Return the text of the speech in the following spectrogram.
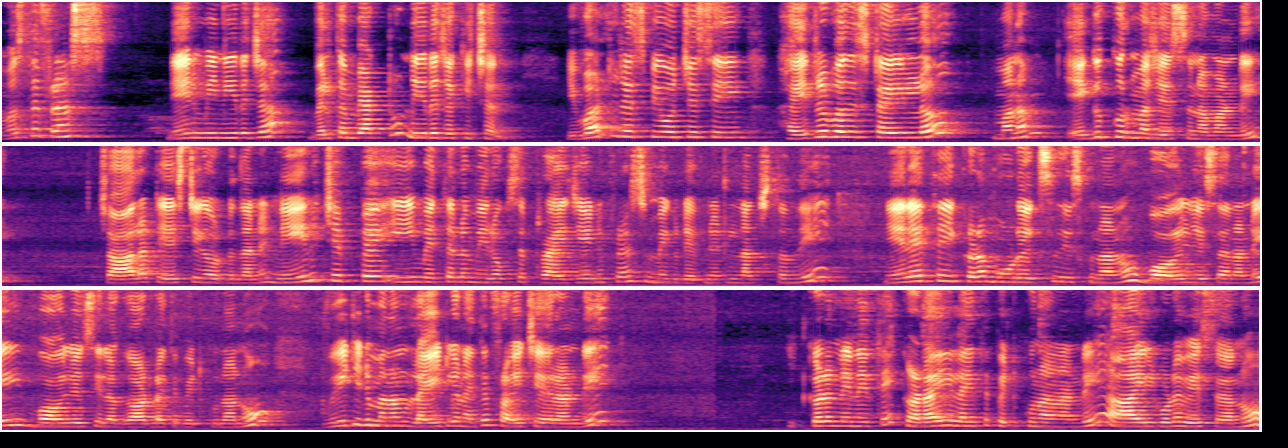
నమస్తే ఫ్రెండ్స్ నేను మీ Neeraja. Welcome back to Neeraja kitchen ఇవాళ రెసిపీ వచ్చేసి హైదరాబాద్ స్టైల్లో మనం ఎగ్ కుర్మా చేస్తున్నామండి. చాలా టేస్టీగా ఉంటుందండి. నేను చెప్పే ఈ మెథడ్లో మీరు ఒకసారి ట్రై చేయండి ఫ్రెండ్స్ మీకు డెఫినెట్లీ నచ్చుతుంది. నేనైతే ఇక్కడ మూడు ఎగ్స్ తీసుకున్నాను బాయిల్ చేశానండి. బాయిల్ చేసి ఇలా ఘాట్లు అయితే పెట్టుకున్నాను. వీటిని మనం లైట్గానైతే ఫ్రై చేయాలండి. ఇక్కడ నేనైతే కడాయిలు అయితే పెట్టుకున్నానండి. ఆయిల్ కూడా వేసాను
